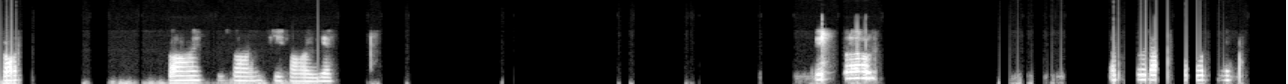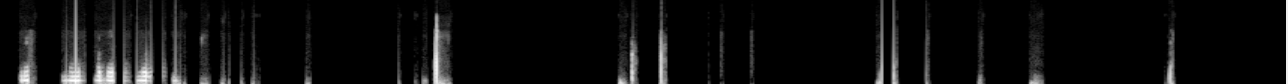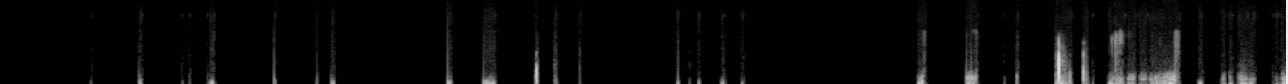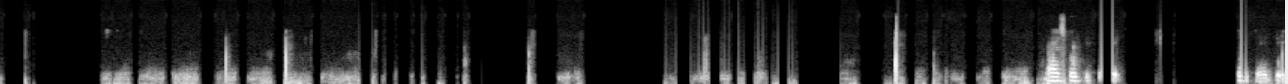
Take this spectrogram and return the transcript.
Fine, fine, he's fine, he's fine, yes. It's loud. That's what I to Guys, we'll be. We'll be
